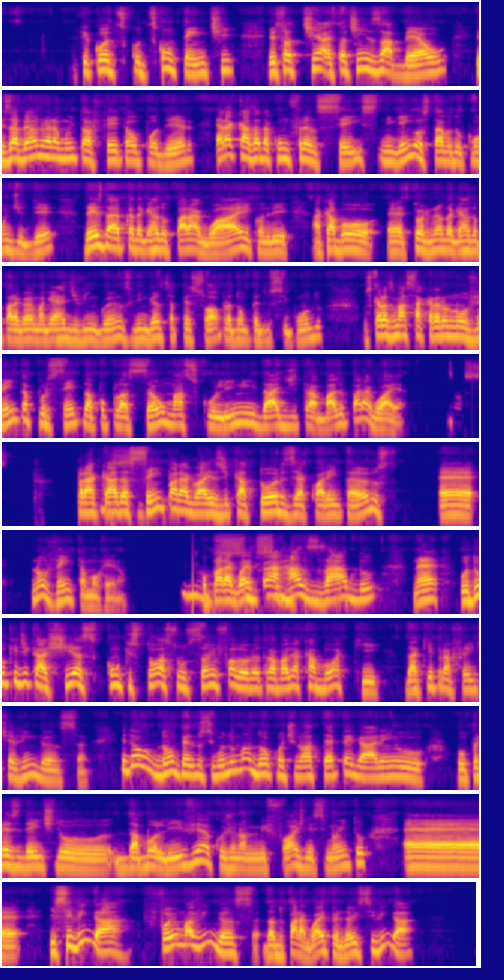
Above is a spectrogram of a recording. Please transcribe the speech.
ficou descontente, ele só tinha, só tinha Isabel. Isabel não era muito afeita ao poder, era casada com um francês, ninguém gostava do Conde D, desde a época da Guerra do Paraguai, quando ele acabou é, tornando a Guerra do Paraguai uma guerra de vingança, vingança pessoal para Dom Pedro II. Os caras massacraram 90% da população masculina em idade de trabalho paraguaia. Para cada 100 paraguaios de 14 a 40 anos, é, 90 morreram. Nossa, o Paraguai foi arrasado né? O Duque de Caxias conquistou Assunção e falou: meu trabalho acabou aqui, daqui para frente é vingança. E Dom, Dom Pedro II mandou continuar até pegarem o, o presidente do, da Bolívia, cujo nome me foge nesse momento, é, e se vingar. Foi uma vingança. Da do Paraguai, perdão, e se vingar.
